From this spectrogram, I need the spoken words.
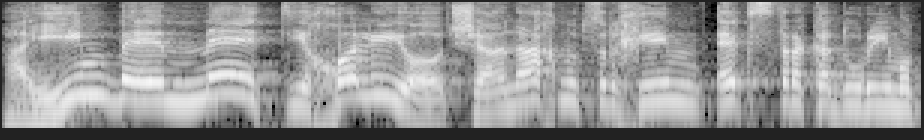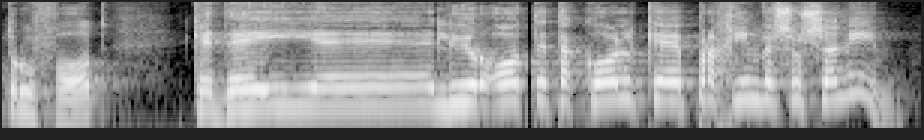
האם באמת יכול להיות שאנחנו צריכים אקסטרה כדורים או תרופות כדי uh, לראות את הכל כפרחים ושושנים?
